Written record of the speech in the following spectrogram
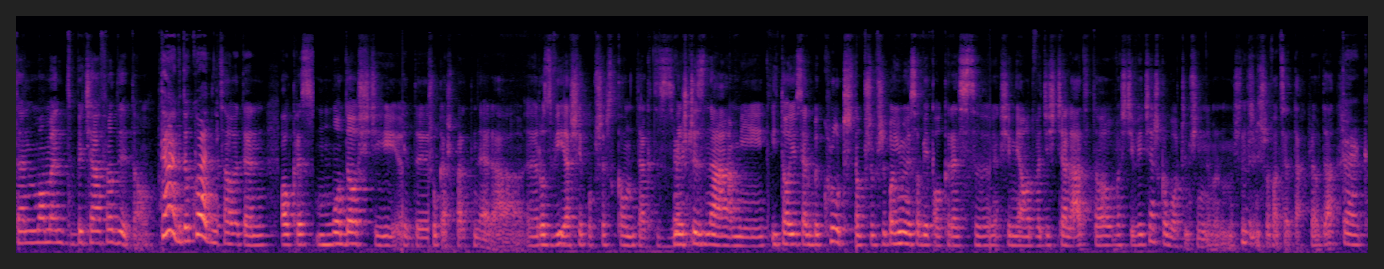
ten moment bycia Afrodytą. Tak, dokładnie. Cały ten okres młodości, kiedy szukasz partnera, rozwijasz się poprzez kontakt z mężczyznami i to jest jakby klucz. No, przy, przypomnijmy sobie okres, jak się miało 20 lat, to właściwie ciężko było o czymś innym myśleć niż o facetach, prawda? Tak.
